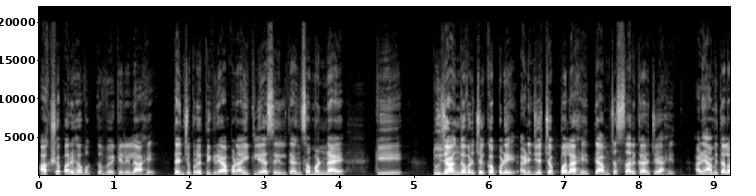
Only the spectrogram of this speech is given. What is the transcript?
आक्षेपार्ह वक्तव्य केलेलं आहे. त्यांची प्रतिक्रिया आपण ऐकली असेल. त्यांचं म्हणणं आहे की तुझ्या अंगावरचे कपडे आणि जे चप्पल आहेत ते आमच्या सरकारचे आहेत. आणि आम्ही त्याला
